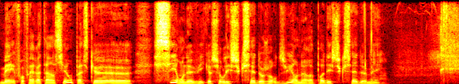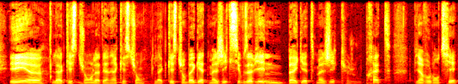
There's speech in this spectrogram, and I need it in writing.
mais il faut faire attention parce que si on ne vit que sur les succès d'aujourd'hui, on n'aura pas des succès demain. Et la question, la dernière question, la question baguette magique. Si vous aviez une baguette magique, je vous prête bien volontiers,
